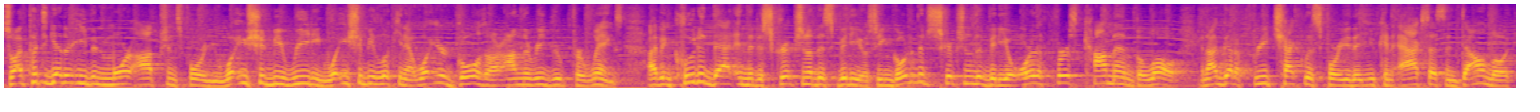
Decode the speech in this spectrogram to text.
so I put together even more options for you, what you should be reading, what you should be looking at, what your goals are on the regroup for wings. I've included that in the description of this video, so you can go to the description of the video or the first comment below, and I've got a free checklist for you that you can access and download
